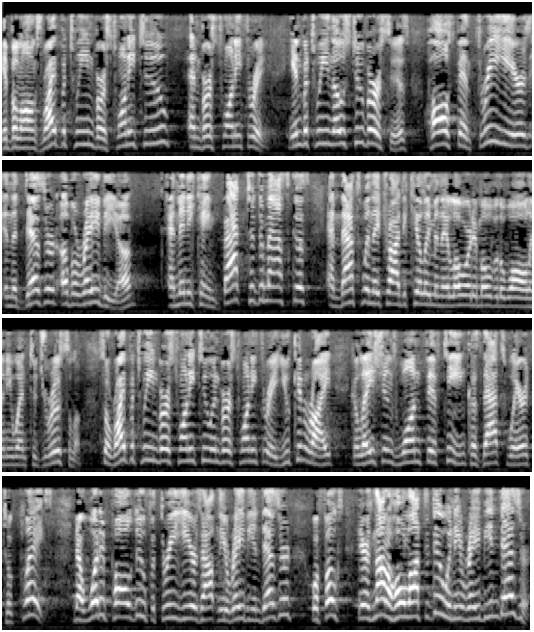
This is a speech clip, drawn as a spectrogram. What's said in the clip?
It belongs right between verse 22 and verse 23. In between those two verses, Paul spent three years in the desert of Arabia, and then he came back to Damascus, and that's when they tried to kill him and they lowered him over the wall and he went to Jerusalem. So right between verse 22 and verse 23, you can write Galatians 1.15 because that's where it took place. Now what did Paul do for three years out in the Arabian desert? Well folks, there's not a whole lot to do in the Arabian desert.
